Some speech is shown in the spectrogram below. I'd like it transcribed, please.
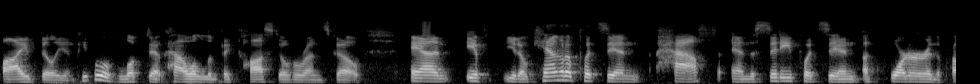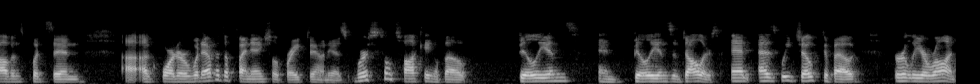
five billion. People have looked at how Olympic cost overruns go. And if you know Canada puts in half, and the city puts in a quarter, and the province puts in uh, a quarter, whatever the financial breakdown is, we're still talking about billions and billions of dollars. And as we joked about earlier on,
